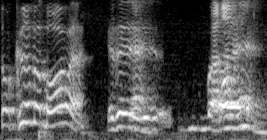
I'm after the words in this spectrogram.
Tocando a bola. Quer dizer, Agora é.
